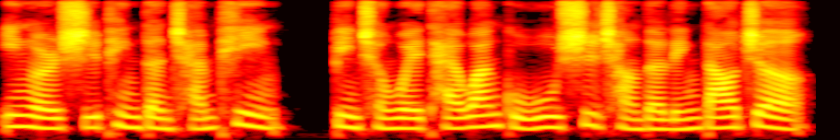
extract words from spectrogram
婴儿食品等产品，并成为台湾谷物市场的领导者。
